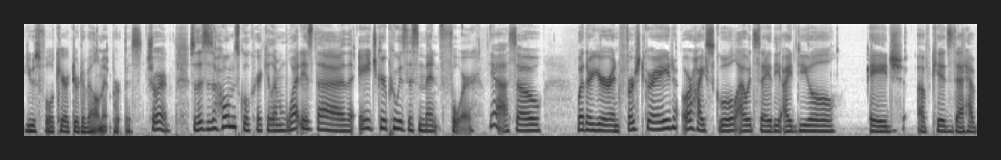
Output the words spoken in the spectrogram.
useful character development purpose. Sure. So this is a homeschool curriculum. What is the the age group? Who is this meant for? Yeah, so whether you're in first grade or high school, I would say the ideal age of kids that have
